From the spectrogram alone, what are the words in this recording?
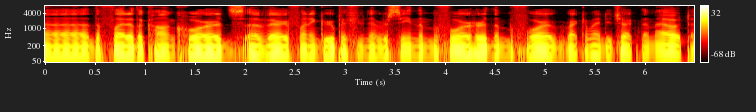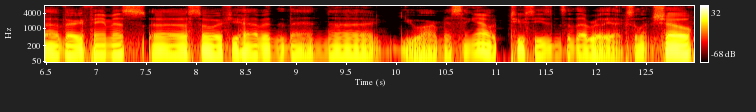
uh, the Flight of the Conchords, a very funny group. If you've never seen them before, heard them before, recommend you check them out. Uh, very famous. Uh, so if you haven't, then uh, you are missing out. Two seasons of that really excellent show.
